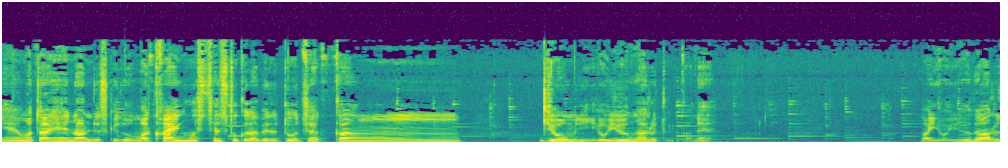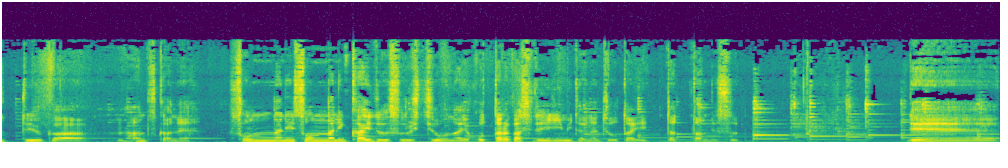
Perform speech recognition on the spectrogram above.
変は大変なんですけど、まあ、介護施設と比べると若干業務に余裕があるというかね、まあ、余裕があるっていうかなんですかね。そんなにそんなに解除する必要ないほったらかしでいいみたいな状態だったんです。で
